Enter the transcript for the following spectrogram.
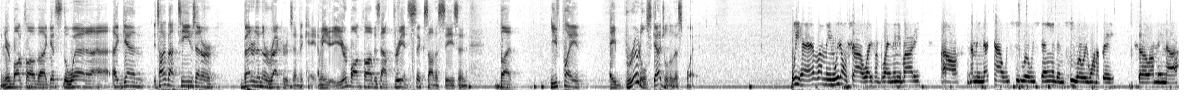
And your ball club uh, gets the win. Uh, again, you talk about teams that are better than their records indicate. I mean, your ball club is now three and six on the season, but you've played a brutal schedule to this point. We have. I mean, we don't shy away from playing anybody. Uh, I mean, that's how we see where we stand and see where we want to be. So, I mean, uh,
